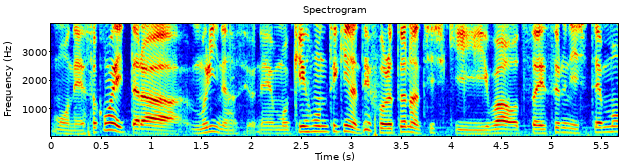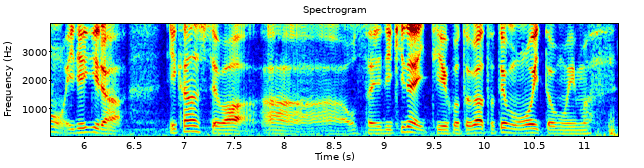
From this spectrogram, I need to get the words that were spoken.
もうね、そこまで言ったら無理なんですよね。もう基本的なデフォルトな知識はお伝えするにしても、イレギュラーに関しては、あお伝えできないっていうことがとても多いと思います。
